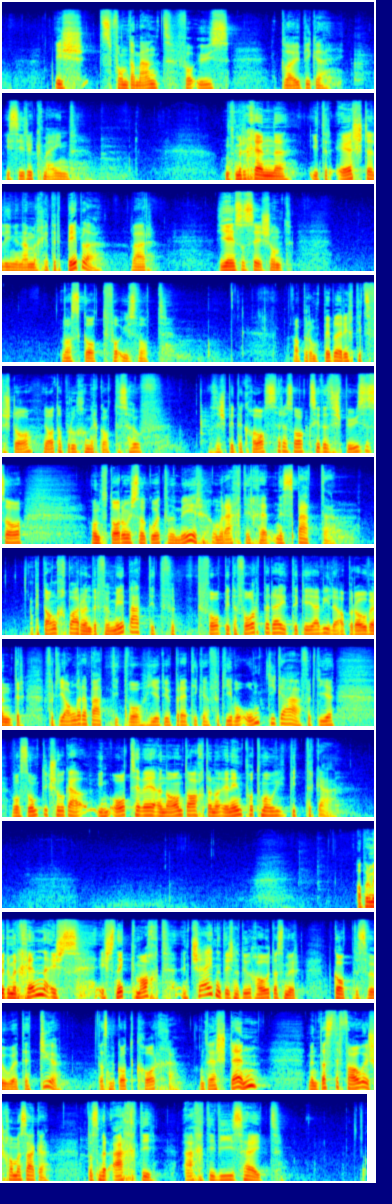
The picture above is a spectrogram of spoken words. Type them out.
ist das Fundament von uns Gläubigen in seiner Gemeinde. Und wir kennen in der ersten Linie, nämlich in der Bibel, wer Jesus ist und was Gott von uns will. Aber um die Bibel richtig zu verstehen, ja, da brauchen wir Gottes Hilfe. Das war bei den Kolossern so, das ist bei uns so. Und darum ist es so gut, wenn wir um rechte Erkenntnis beten. Ich bin dankbar, wenn ihr für mich betet, für bei den Vorbereitungen jeweils, aber auch wenn ihr für die anderen betet, die hier predigen, für die, die Unti geben, für die, die Sonntagsschule geben, im OCW eine Andacht, einen Input mal weitergeben. Aber mit dem Erkennen ist es, ist es nicht gemacht. Entscheidend ist natürlich auch, dass wir Gottes Willen tun, dass wir Gott gehorchen. Und erst dann, wenn das der Fall ist, kann man sagen, dass wir echte, echte Weisheit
